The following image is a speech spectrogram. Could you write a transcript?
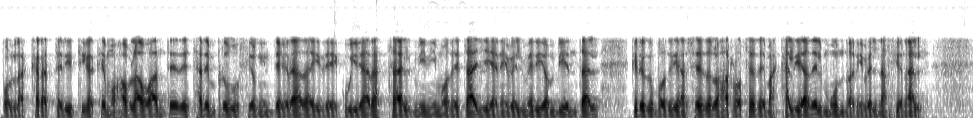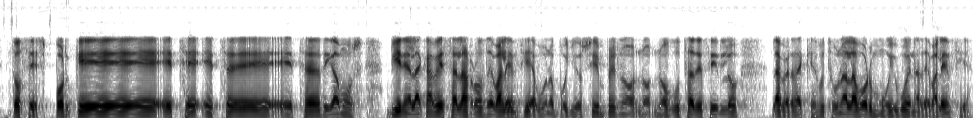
por las características que hemos hablado antes, de estar en producción integrada y de cuidar hasta el mínimo detalle a nivel medioambiental, creo que podrían ser de los arroces de más calidad del mundo a nivel nacional. Entonces, ¿por qué este, este, este, digamos, viene a la cabeza el arroz de Valencia? Bueno, pues yo siempre no, nos gusta decirlo, la verdad es que es justo una labor muy buena de Valencia.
